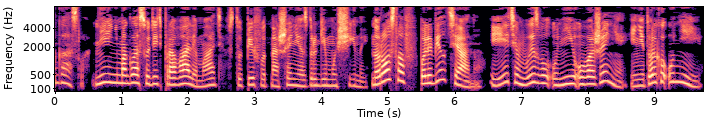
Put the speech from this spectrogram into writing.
погасла. Ния не могла судить про Вали, мать, вступив в отношения с другим мужчиной. Но Рослов полюбил Тиану, и этим вызвал у Нии уважение, и не только у Нии.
